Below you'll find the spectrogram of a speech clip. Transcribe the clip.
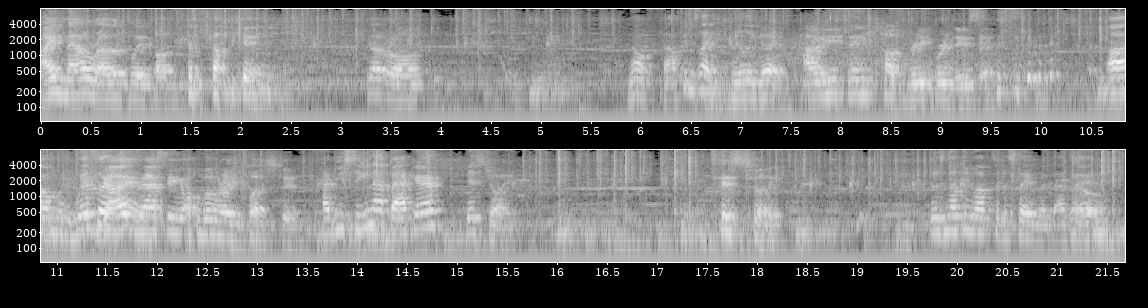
I'd now rather play Puff than Falcon. Not wrong. No, Falcon's like really good. How do you think Puff reproduces? Um, with this her guy's asking all the right questions. Have you seen that back air? Disjoint. Disjoint. There's nothing left to the statement. That's it.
